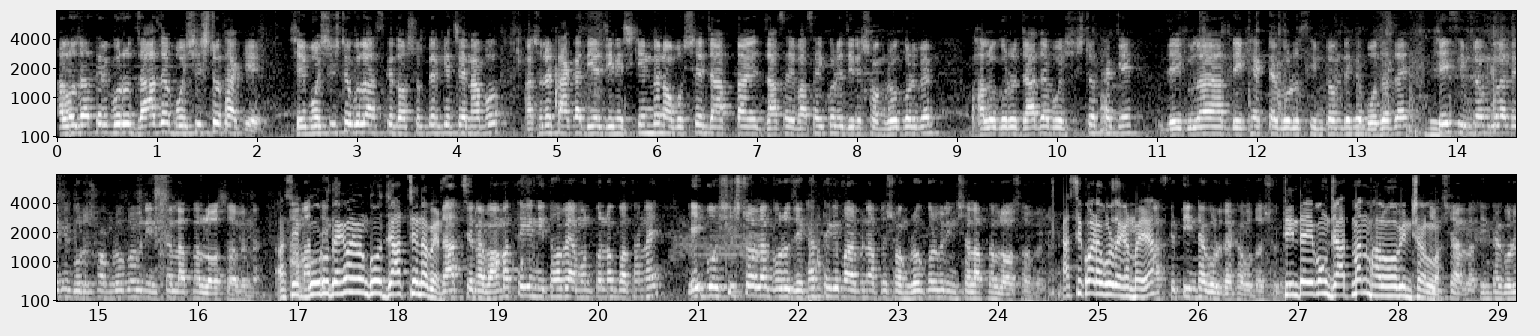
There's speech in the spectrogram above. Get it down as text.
ভালো জাতের গরু যা যা বৈশিষ্ট্য থাকে, সেই বৈশিষ্ট্যগুলো আজকে দর্শকদেরকে চেনাবো। আসলে টাকা দিয়ে জিনিস কিনবেন, অবশ্যই যাচাই বাছাই করে জিনিস সংগ্রহ করবেন। ভালো গরু যা যা বৈশিষ্ট্য থাকে যেগুলা দেখে একটা গরু সিমটম দেখে বোঝা যায় সেই সিমটমগুলা দেখে গরু সংগ্রহ করবেন ইনশাল্লাহ আপনার লস হবে না। আচ্ছা গরু দেখাবেন গরু যাচ্ছে না যাচ্ছে না আমার থেকে নিতে হবে এমন কোনো কথা নাই। এই বৈশিষ্ট্যওয়ালা গরু যেখান থেকে পারবেন আপনি সংগ্রহ করবেন ইনশাল্লাহ আপনার লস হবে না। আজকে কয়টা গরু দেখেন ভাইয়া? আজকে তিনটা গরু দেখাবো দর্শক। তিনটা এবং জাতমান ভালো হবে ইনশাল্লাহ। ইনশাল্লাহ তিনটা গরু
